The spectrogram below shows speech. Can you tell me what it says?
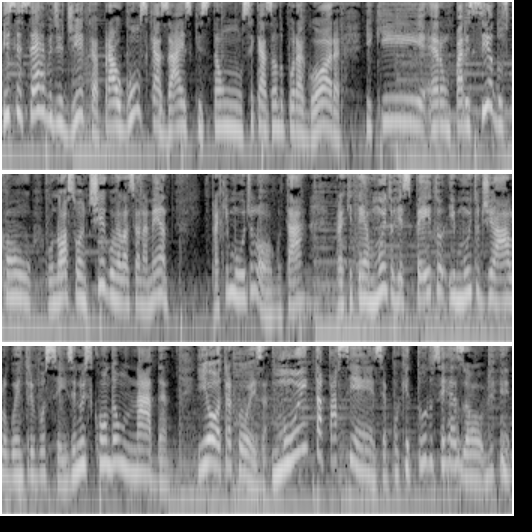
E se serve de dica para alguns casais que estão se casando por agora e que eram parecidos com o nosso antigo relacionamento, para que mude logo, tá? Para que tenha muito respeito e muito diálogo entre vocês e não escondam nada. E outra coisa, muita paciência, porque tudo se resolve.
